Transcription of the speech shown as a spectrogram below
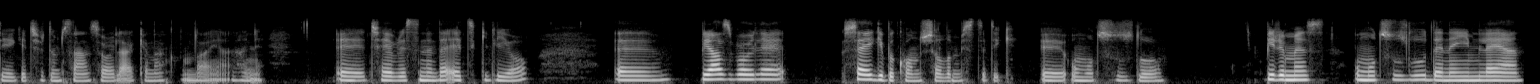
diye geçirdim sen söylerken aklımdan yani hani e, çevresini de etkiliyor. E, biraz böyle şey gibi konuşalım istedik e, umutsuzluğu. Birimiz umutsuzluğu deneyimleyen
